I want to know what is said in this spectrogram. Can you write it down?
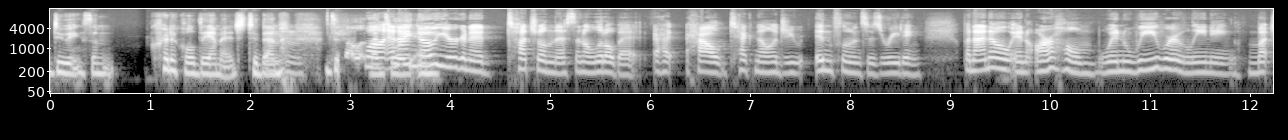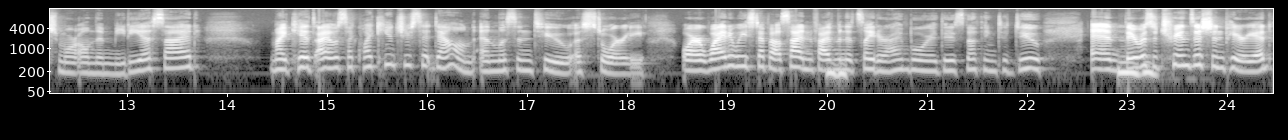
doing some critical damage to them mm-hmm. developmentally. Well, and I know and, you're going to touch on this in a little bit how technology influences reading. But I know in our home when we were leaning much more on the media side, my kids, I was like, why can't you sit down and listen to a story? Or why do we step outside and 5 mm-hmm. minutes later, I'm bored, there's nothing to do? And mm-hmm. there was a mm-hmm. transition period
